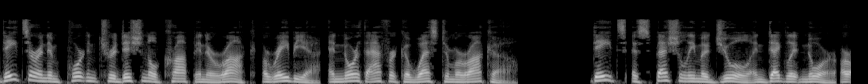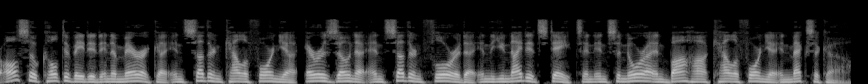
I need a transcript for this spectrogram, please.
Dates are an important traditional crop in Iraq, Arabia, and North Africa west to Morocco. Dates especially Majul and Deglet Nor are also cultivated in America in Southern California, Arizona and southern Florida in the United States and in Sonora and Baja California in Mexico.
